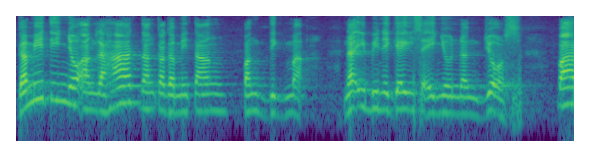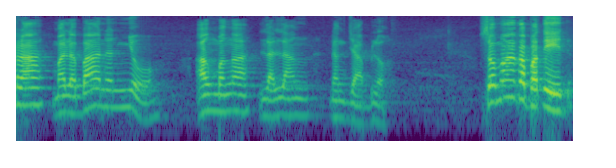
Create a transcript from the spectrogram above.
Gamitin niyo ang lahat ng kagamitang pangdigma na ibinigay sa inyo ng Diyos para malabanan niyo ang mga lalang ng Diablo. So mga kapatid,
